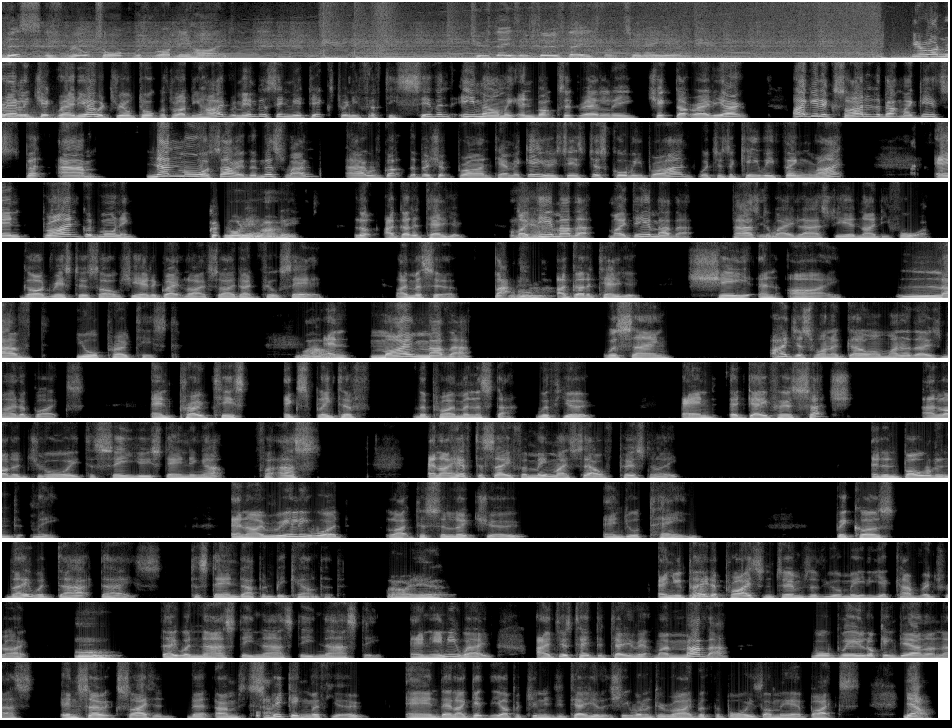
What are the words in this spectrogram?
This is Real Talk with Rodney Hide. Tuesdays and Thursdays from 10 a.m. You're on Reality Check Radio. It's Real Talk with Rodney Hide. Remember, send me a text 2057. Email me inbox at realitycheck.radio. I get excited about my guests, but um, none more so than this one. Uh, we've got the Bishop Brian Tamaki who says, just call me Brian, which is a Kiwi thing, right? And Brian, good morning. Good morning, Rodney. Look, I got to tell you, my Yeah. dear mother, my dear mother passed Yeah. away last year, 94. God rest her soul. She had a great life, so I don't feel sad. I miss her. But Mm, I got to tell you, she and I loved your protest. wow. And my mother was saying, I just want to go on one of those motorbikes and protest expletive the prime minister with you. And it gave her such a lot of joy to see you standing up for us. And I have to say, for me myself personally, it emboldened me. And I really would like to salute you and your team because they were dark days to stand up and be counted. Oh, yeah. And you paid a price in terms of your media coverage, right? Mm, They were nasty, nasty, nasty. And anyway, I just had to tell you that my mother will be looking down on us and so excited that I'm speaking with you and that I get the opportunity to tell you that she wanted to ride with the boys on their bikes. Now,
